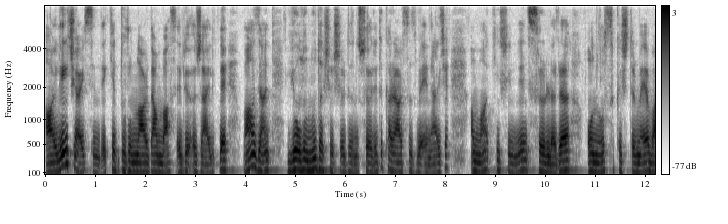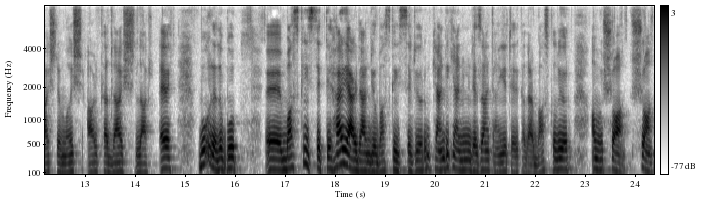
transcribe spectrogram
Aile içerisindeki durumlardan bahsediyor özellikle. Bazen yolunu da şaşırdığını söyledi. Kararsız bir enerji ama kişinin sırları onu sıkıştırmaya başlamış arkadaşlar. Evet bu arada bu e, baskı hissettiği her yerden diyor baskı hissediyorum. Kendi kendimi de zaten yeteri kadar baskılıyorum. Ama şu an, şu an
